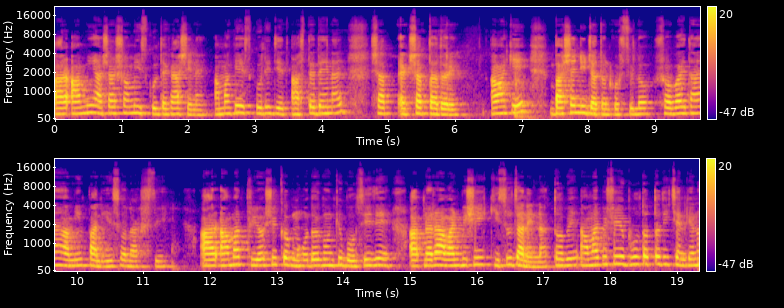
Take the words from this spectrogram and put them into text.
আর আমি আসার সময় স্কুল থেকে আসি নাই। আমাকে স্কুলে যে আসতে দেয় নাই সাপ- এক সপ্তাহ ধরে। আমাকে বাসায় নির্যাতন করছিল। সবাই তাই আমি পালিয়ে চলে আসছি। আর আমার প্রিয় শিক্ষক মহোদয়গণকে বলছি যে, আপনারা আমার বিষয়ে কিছু জানেন না। তবে আমার বিষয়ে ভুল তথ্য দিচ্ছেন কেন?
